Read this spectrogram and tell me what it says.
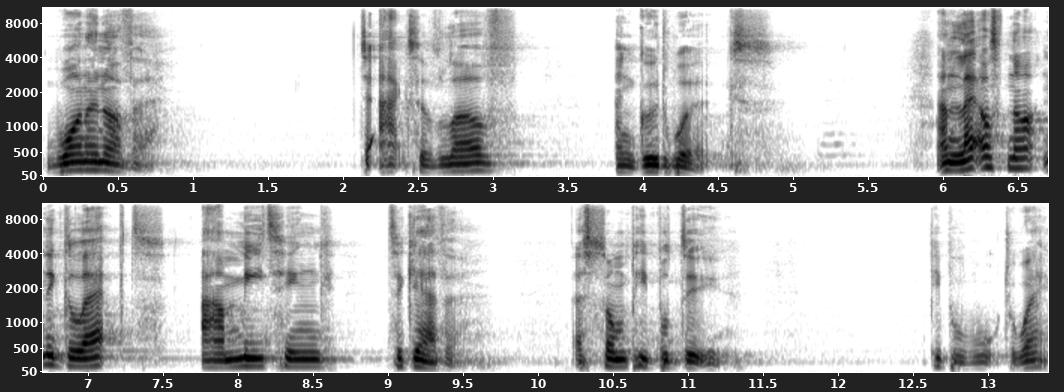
one another to acts of love and good works. And let us not neglect our meeting together, as some people do. People walked away.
